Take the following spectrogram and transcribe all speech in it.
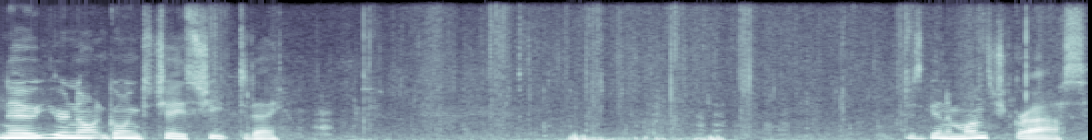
No, you're not going to chase sheep today. Just gonna munch grass.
